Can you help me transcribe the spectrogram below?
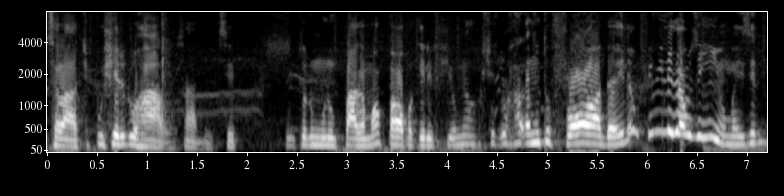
sei lá, tipo o cheiro do ralo, sabe? Que você, todo mundo paga maior pau pra aquele filme. "Ah, O cheiro do ralo é muito foda. Ele é um filme legalzinho, mas ele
